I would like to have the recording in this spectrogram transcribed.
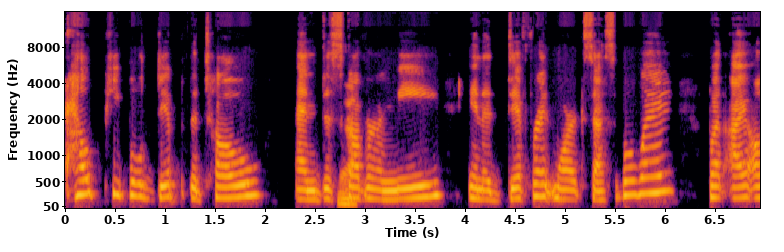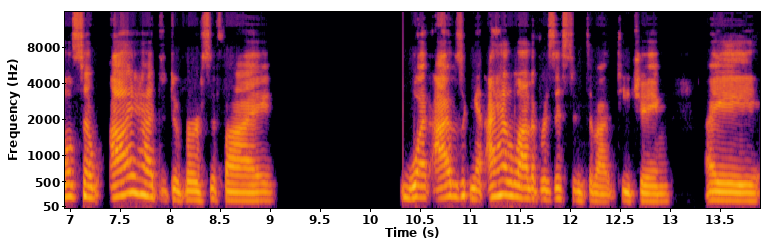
help people dip the toe and discover yeah. me in a different, more accessible way. But I also I had to diversify what I was looking at. I had a lot of resistance about teaching a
